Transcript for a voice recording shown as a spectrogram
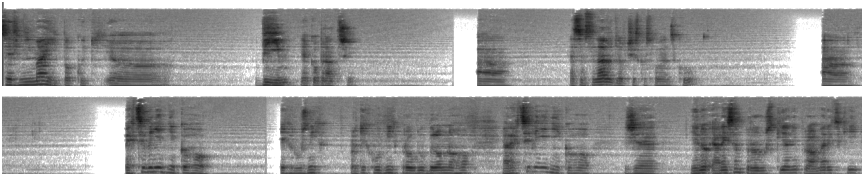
se vnímají, pokud uh, vím, jako bratři. A já jsem se narodil v Československu a nechci vinit někoho, těch různých protichůdných proudů bylo mnoho. Já nechci vinit nikoho, že jenom, já nejsem pro ruský ani pro americký,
